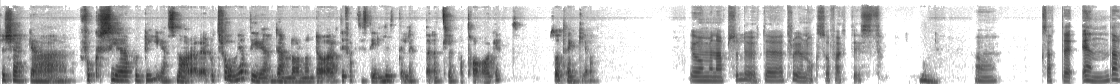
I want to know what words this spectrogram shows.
försöka fokusera på det snarare. Då tror jag att det är den dagen man dör, att det faktiskt är lite lättare att släppa taget. Så tänker jag. Jo men absolut, det tror jag nog också faktiskt. Mm. Ja. Så att det enda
